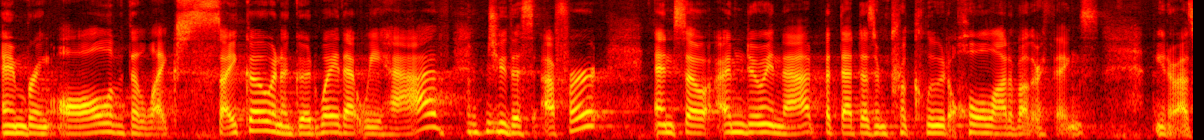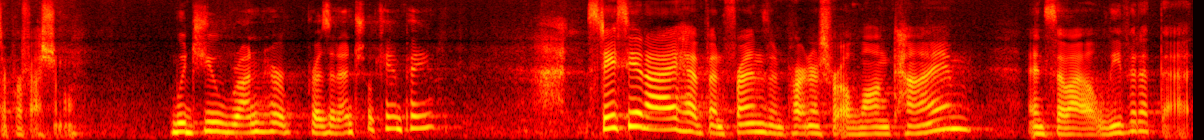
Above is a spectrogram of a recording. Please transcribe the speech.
and bring all of the like psycho in a good way that we have mm-hmm. to this effort. And so I'm doing that, but that doesn't preclude a whole lot of other things, you know, as a professional. Would you run her presidential campaign? Stacey and I have been friends and partners for a long time. And so I'll leave it at that.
